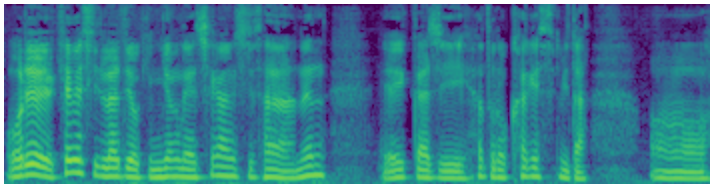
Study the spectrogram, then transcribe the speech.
월요일 KBS 일라디오 김경래 최강 시사는 여기까지 하도록 하겠습니다. 어,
